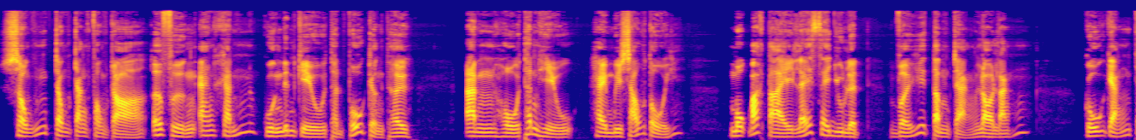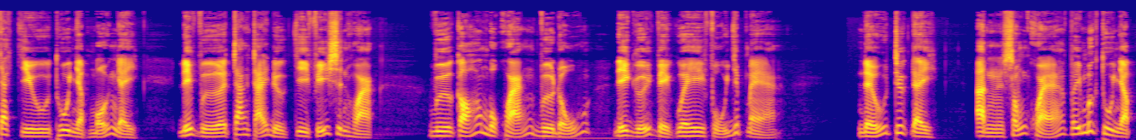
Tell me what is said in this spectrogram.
Sống trong căn phòng trọ ở phường An Khánh, quận Ninh Kiều, thành phố Cần Thơ, anh Hồ Thanh Hiệu, 26 tuổi, một bác tài lái xe du lịch với tâm trạng lo lắng, cố gắng chắc chiều thu nhập mỗi ngày để vừa trang trải được chi phí sinh hoạt, vừa có một khoản vừa đủ để gửi về quê phụ giúp mẹ. Nếu trước đây anh sống khỏe với mức thu nhập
